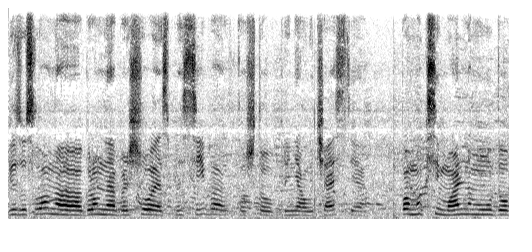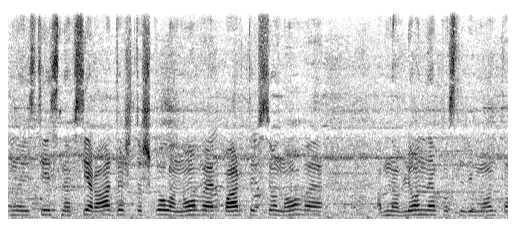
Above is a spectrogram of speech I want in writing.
Безусловно, огромное большое спасибо, то, что принял участие. По максимальному удобно, естественно, все рады, что школа новая, парты, все новое, обновленное после ремонта.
